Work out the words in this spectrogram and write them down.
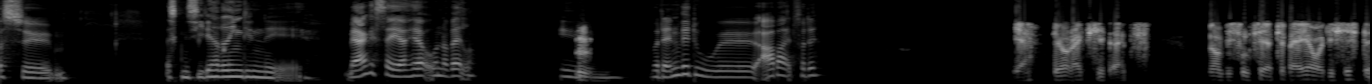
også, øh, hvad skal man sige, det har været en af dine øh, mærkesager her under valget. Øh, mm. Hvordan vil du øh, arbejde for det? Ja, det er jo rigtigt, at når vi sådan ser tilbage over de sidste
